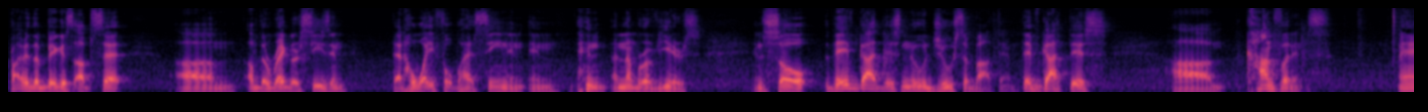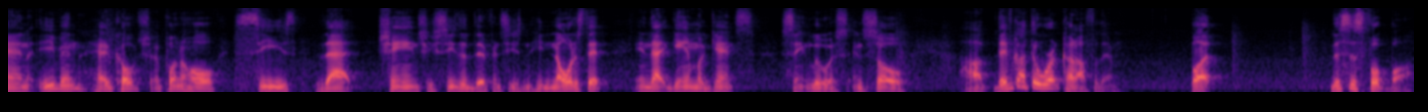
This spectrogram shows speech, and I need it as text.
probably the biggest upset um, of the regular season that Hawaii football has seen in, in, in, a number of years. And so they've got this new juice about them. They've got this um, confidence. And even head coach Punahou sees that change. He sees the difference. He's, he noticed it in that game against St. Louis. And so uh, they've got their work cut out for them. But this is football.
